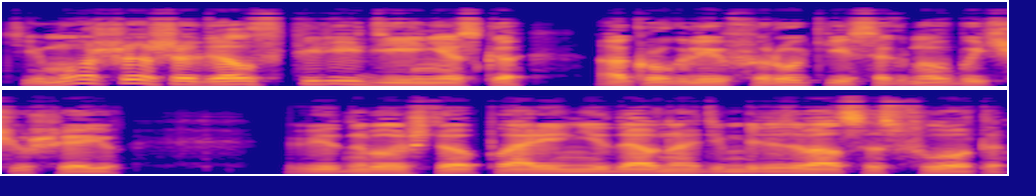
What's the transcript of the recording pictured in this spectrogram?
Тимоша шагал впереди, несколько округлив руки и согнув бычью шею. Видно было, что парень недавно демобилизовался с флота.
